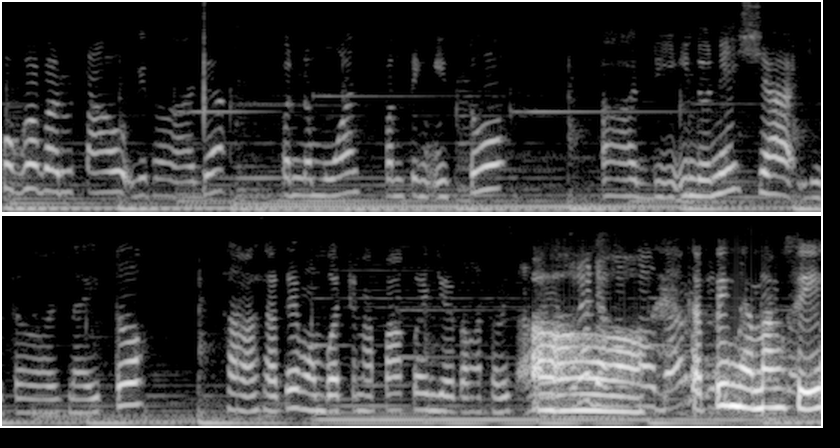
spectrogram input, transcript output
kok gue baru tahu gitu ada penemuan sepenting itu uh, di Indonesia gitu. Nah itu salah satu yang membuat kenapa aku enjoy banget tulis oh, ada hal baru tapi gitu, memang sih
